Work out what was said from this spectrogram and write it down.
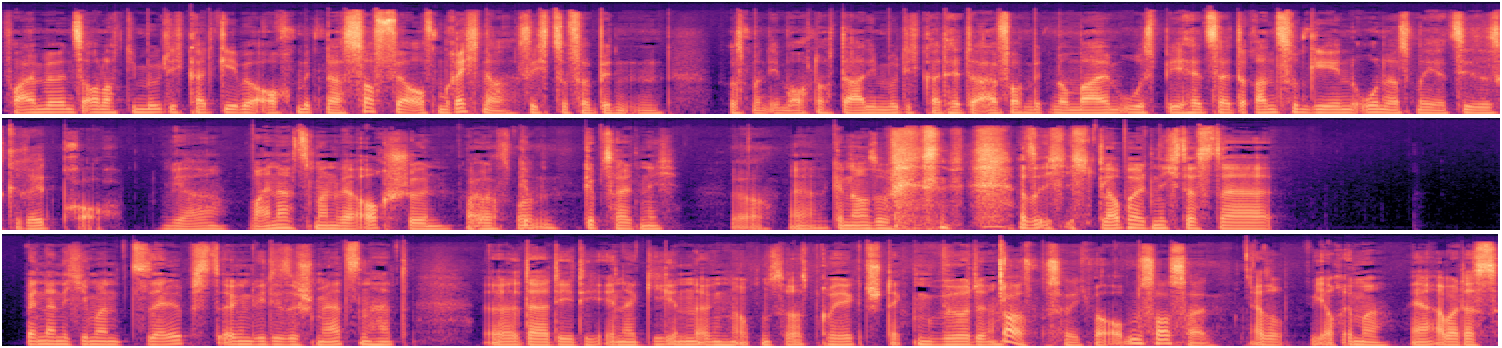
Vor allem, wenn es auch noch die Möglichkeit gäbe, auch mit einer Software auf dem Rechner sich zu verbinden, dass man eben auch noch da die Möglichkeit hätte, einfach mit normalem USB-Headset ranzugehen, ohne dass man jetzt dieses Gerät braucht. Ja, Weihnachtsmann wäre auch schön, aber Weihnachtsmann? gibt, gibt's halt nicht. Ja. Ja, genauso. Also ich, ich glaube halt nicht, dass da, wenn da nicht jemand selbst irgendwie diese Schmerzen hat, äh, da die, die Energie in irgendein Open Source Projekt stecken würde. Ja, es muss ja nicht mal Open Source sein. Also wie auch immer. Ja, aber das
